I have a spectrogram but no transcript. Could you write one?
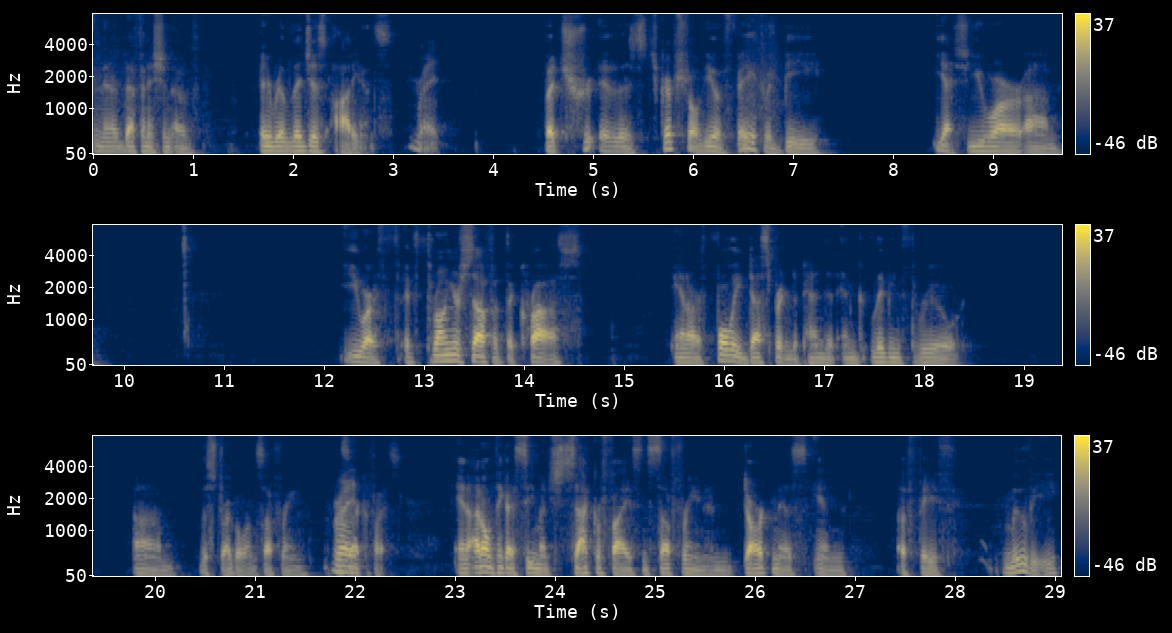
in their definition of a religious audience. Right. But tr- the scriptural view of faith would be, yes, you are, um, you are th- have thrown yourself at the cross, and are fully desperate and dependent, and living through um, the struggle and suffering and Right. sacrifice. And I don't think I see much sacrifice and suffering and darkness in a faith movie.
